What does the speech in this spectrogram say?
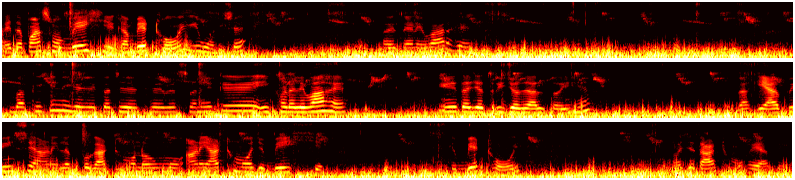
એ તો પાછો બેસીએ કે બેઠો હોય એવું છે. હવે તેની વાર હે. બાકી કીની ગઈ કચે ખે બેસવાની કે ઈ ખડેલી વાહે એ તો જે ત્રીજો ચાલતો ઈ હે બાકી આ ભેંસ છે આણે લગભગ આઠમો નવમો આણે આઠમો જે બેસ છે કે બેઠો હોય હજે છે તો આઠમું હે આપી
